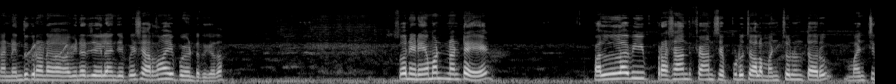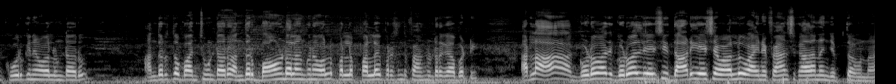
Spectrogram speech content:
నన్ను ఎందుకు నన్ను వినర్ చేయాలని చెప్పేసి అర్థమైపోయి ఉంటుంది కదా. సో నేను ఏమంటున్నంటే పల్లవి ప్రశాంత్ ఫ్యాన్స్ ఎప్పుడు చాలా మంచోళ్ళు ఉంటారు మంచి కోరుకునే వాళ్ళు ఉంటారు అందరితో మంచిగా ఉంటారు అందరూ బాగుండాలనుకునే వాళ్ళు పల్ల పల్లవి ప్రశాంత్ ఫ్యాన్స్ ఉంటారు కాబట్టి అట్లా గొడవ గొడవలు చేసి దాడి చేసేవాళ్ళు ఆయన ఫ్యాన్స్ కాదని నేను చెప్తా ఉన్నా.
